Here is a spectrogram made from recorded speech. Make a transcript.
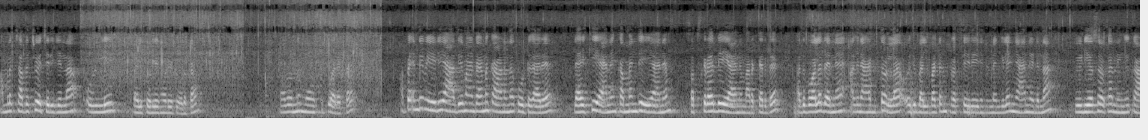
നമ്മൾ ചതച്ച് വെച്ചിരിക്കുന്ന ഉള്ളിയും വെളുത്തുള്ളിയും കൂടി ഇട്ട് കൊടുക്കാം. അതൊന്ന് മൂത്തിട്ട് വരട്ടെ. അപ്പോൾ എന്റെ വീഡിയോ ആദ്യമായിട്ടാണ് കാണുന്ന കൂട്ടുകാരെ ലൈക്ക് ചെയ്യാനും കമന്റ് ചെയ്യാനും സബ്സ്ക്രൈബ് ചെയ്യാനും മറക്കരുത്. അതുപോലെ തന്നെ അതിനടുത്തുള്ള ഒരു ബെൽ ബട്ടൺ പ്രസ് ചെയ്ത് കഴിഞ്ഞിട്ടുണ്ടെങ്കിൽ ഞാൻ ഇടുന്ന വീഡിയോസൊക്കെ നിങ്ങൾക്ക്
